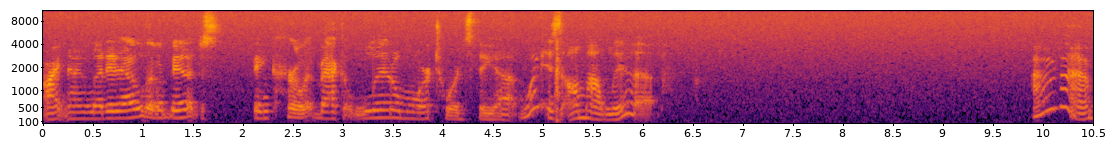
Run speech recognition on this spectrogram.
Alright, now let it out a little bit. Just and curl it back a little more towards the, uh, what is on my lip? I don't know.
